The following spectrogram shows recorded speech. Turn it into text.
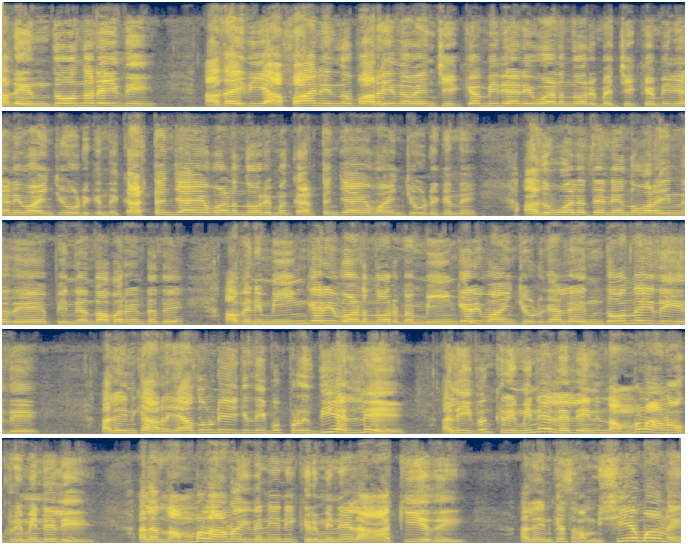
അതെന്തോന്നടേ ഇത്? അതായത് ഈ അഫാൻ എന്ന് പറയുന്നവൻ ചിക്കൻ ബിരിയാണി വേണമെന്ന് പറയുമ്പോൾ ചിക്കൻ ബിരിയാണി വാങ്ങിച്ചു കൊടുക്കുന്നത് കട്ടൻ ചായ വേണമെന്ന് പറയുമ്പോൾ കട്ടൻ ചായ വാങ്ങിച്ചു കൊടുക്കുന്നത്. അതുപോലെ തന്നെ എന്ന് പറയുന്നത് പിന്നെ എന്താ പറയേണ്ടത്? അവന് മീൻകറി വേണമെന്ന് പറയുമ്പോൾ മീൻകറി വാങ്ങിച്ചു കൊടുക്കുക അല്ലെ എന്തോന്ന ഇത് ഇത്? അല്ല എനിക്ക് അറിയാതുകൊണ്ട് ചോദിക്കുന്നത് ഇപ്പോൾ പ്രതിയല്ലേ? അല്ല ഇവൻ ക്രിമിനൽ അല്ലേ ഇനി നമ്മളാണോ ക്രിമിനൽ അല്ല നമ്മളാണോ ഇവനെ ഇനി ക്രിമിനൽ ആക്കിയത് അല്ല എനിക്ക് സംശയമാണ്.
